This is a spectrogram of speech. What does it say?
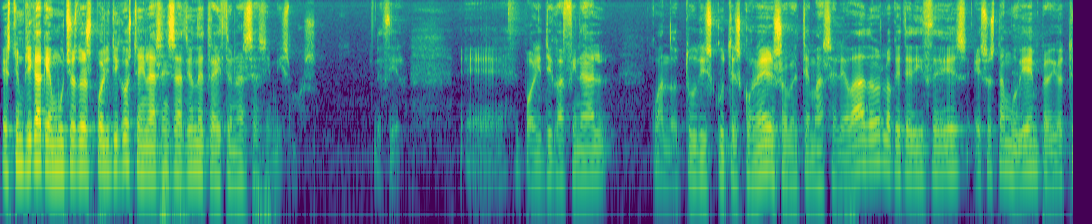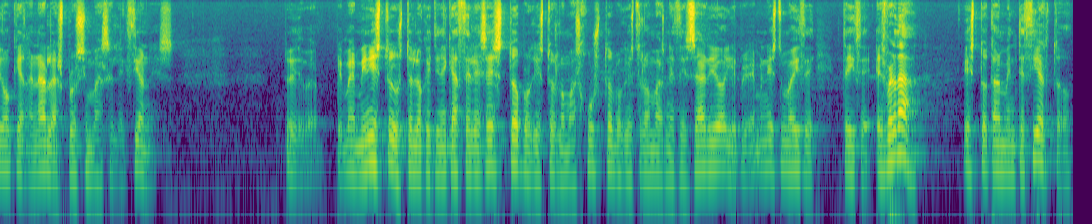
Esto implica que muchos de los políticos tienen la sensación de traicionarse a sí mismos. Es decir, eh, el político al final, cuando tú discutes con él sobre temas elevados, lo que te dice es, eso está muy bien, pero yo tengo que ganar las próximas elecciones. primer ministro, usted lo que tiene que hacer es esto, porque esto es lo más justo, porque esto es lo más necesario, y el primer ministro me dice, te dice, es verdad, es totalmente cierto,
